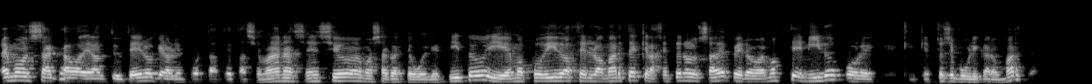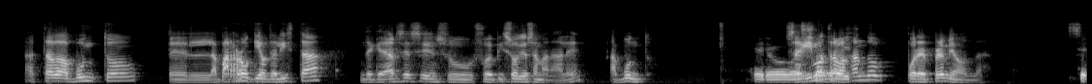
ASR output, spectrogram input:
hemos sacado adelante Utelo, que era lo importante esta semana, Asensio. Hemos sacado este huequecito y hemos podido hacerlo a martes, que la gente no lo sabe, pero hemos temido por que, que esto se publicara un martes. ha estado a punto la parroquia hotelista de quedarse sin su, episodio semanal, ¿eh? A punto. Pero Seguimos trabajando por el premio Onda. Sí,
